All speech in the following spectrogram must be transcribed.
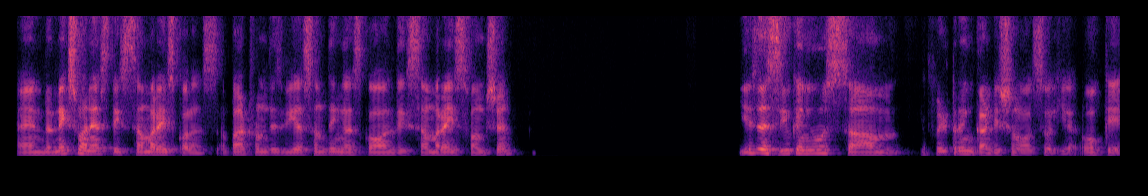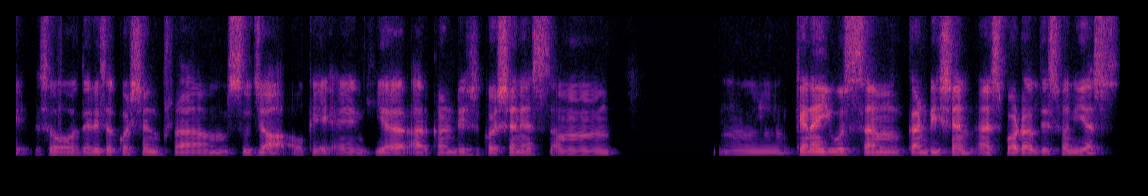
And the next one is the summarize columns. Apart from this, we have something else called the summarize function. Yes, you can use um, filtering condition also here. Okay, so there is a question from Suja. Okay, and here our condition question is um, um, can I use some condition as part of this one? Yes.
